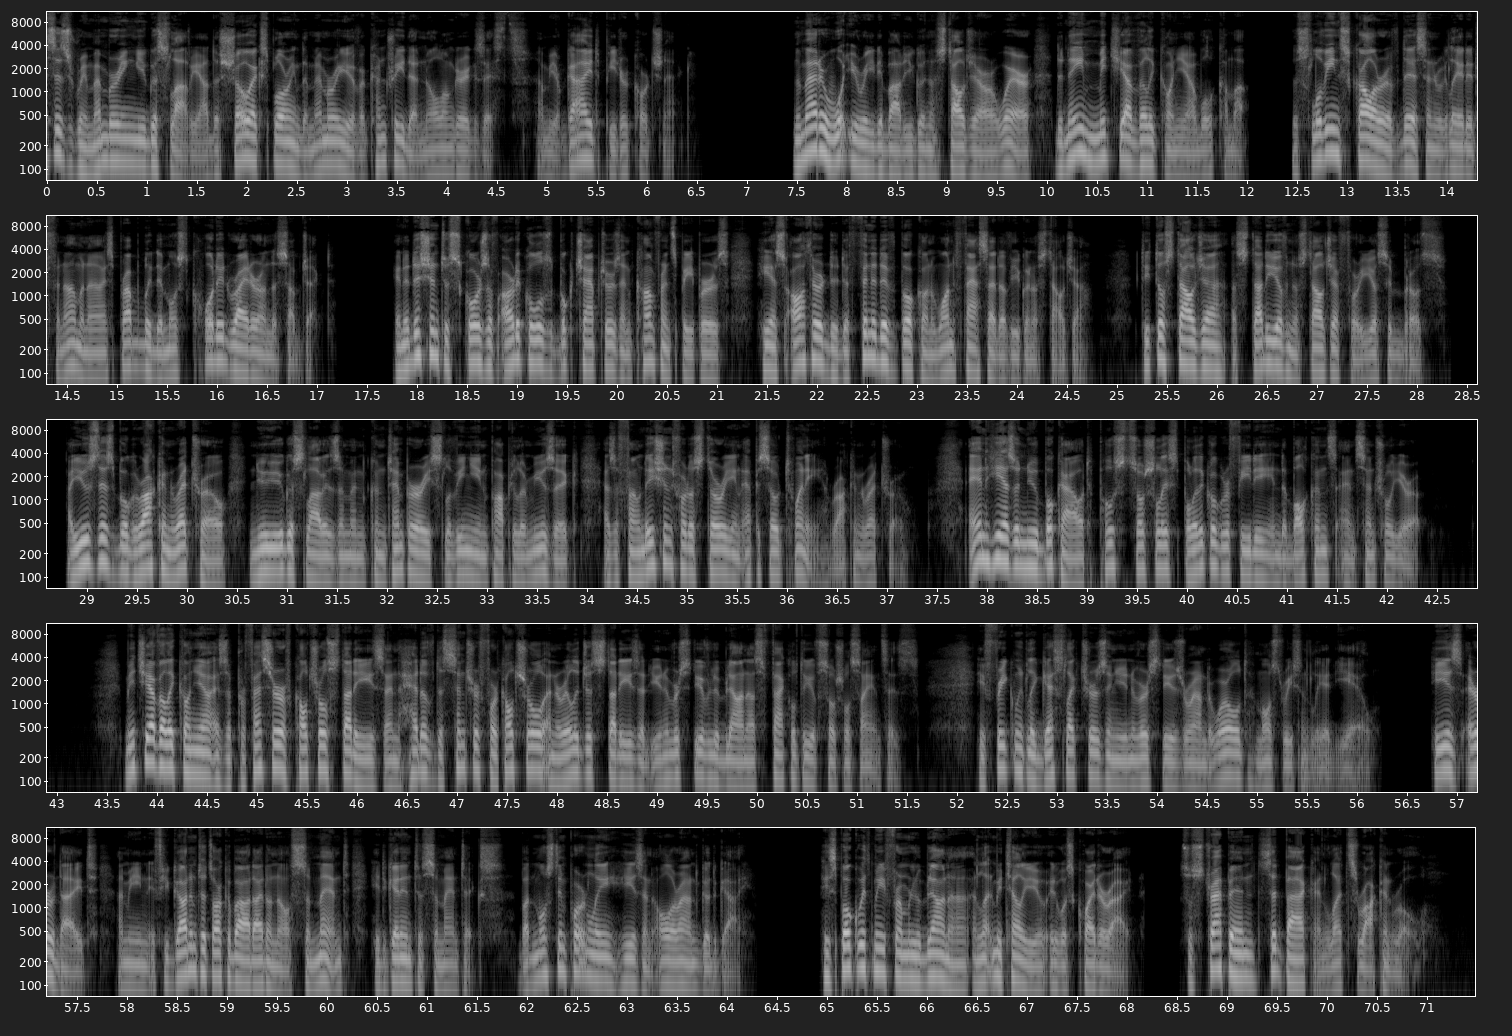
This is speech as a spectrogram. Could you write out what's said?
This is Remembering Yugoslavia, the show exploring the memory of a country that no longer exists. I'm your guide, Peter Korchnak. No matter what you read about Yugo nostalgia or where, the name Mitja Velikonja will come up. The Slovene scholar of this and related phenomena is probably the most quoted writer on the subject. In addition to scores of articles, book chapters, and conference papers, he has authored the definitive book on one facet of Yugo nostalgia Titostalgia, a study of nostalgia for Josip Broz. I use this book Rock and Retro, New Yugoslavism and Contemporary Slovenian Popular Music as a foundation for the story in episode 20, Rock and Retro. And he has a new book out, Post Socialist Political Graffiti in the Balkans and Central Europe. Mitja Velikonja is a professor of cultural studies and head of the Center for Cultural and Religious Studies at University of Ljubljana's Faculty of Social Sciences. He frequently guest lectures in universities around the world, most recently at Yale. He is erudite. I mean, if you got him to talk about, I don't know, cement, he'd get into semantics. But most importantly, he is an all around good guy. He spoke with me from Ljubljana, and let me tell you, it was quite a ride. So strap in, sit back, and let's rock and roll.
